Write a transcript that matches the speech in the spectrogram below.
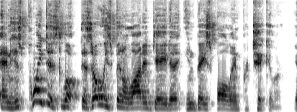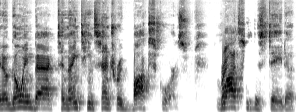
And his point is, look, there's always been a lot of data in baseball in particular. You know, going back to 19th century box scores, right. lots of this data.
